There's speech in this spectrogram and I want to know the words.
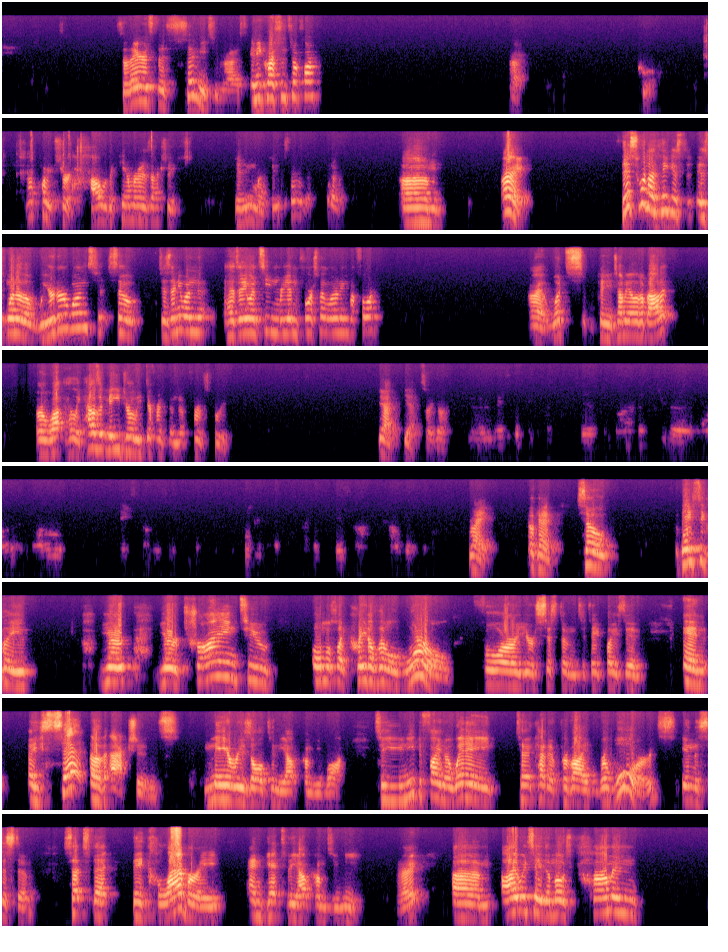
so there's the semi-supervised. Any questions so far? All right. Cool. Not quite sure how the camera is actually hitting my face there, but. Um, all right. This one I think is, is one of the weirder ones. So does anyone, has anyone seen reinforcement learning before? All right, what's, can you tell me a little about it? Or what, like, how's it majorly different than the first three? Yeah, yeah, sorry, go. Right, okay, so basically, you're, you're trying to almost like create a little world for your system to take place in. And a set of actions may result in the outcome you want. So you need to find a way to kind of provide rewards in the system such that they collaborate and get to the outcomes you need. All right. Um, I would say the most common,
